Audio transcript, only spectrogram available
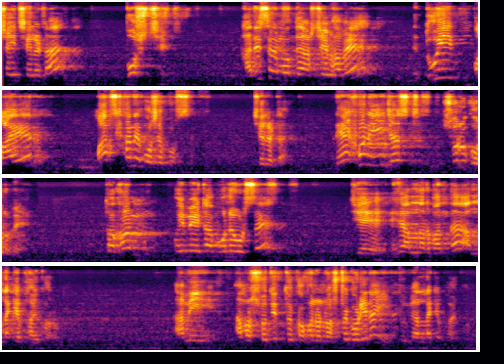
সেই ছেলেটা বসছে। হাদিসের মধ্যে আসছে এভাবে, দুই পায়ের মাঝখানে বসে পড়ছে ছেলেটা। এখনই জাস্ট শুরু করবে। তখন ওই মেয়েটা বলে উঠছে যে, হে আল্লাহর বান্দা, আল্লাহকে ভয় করো। আমি আমার সতীত্ব কখনো নষ্ট করি নাই, তুমি আল্লাহকে ভয় করো।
